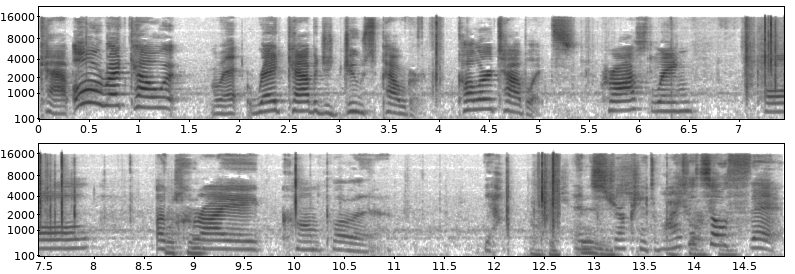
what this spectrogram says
cab. Oh, red cow. Red, red cabbage juice powder. Color tablets. Cross link. Paul. Acry component. Yeah. Okay. Instructions. Why is it so thick?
